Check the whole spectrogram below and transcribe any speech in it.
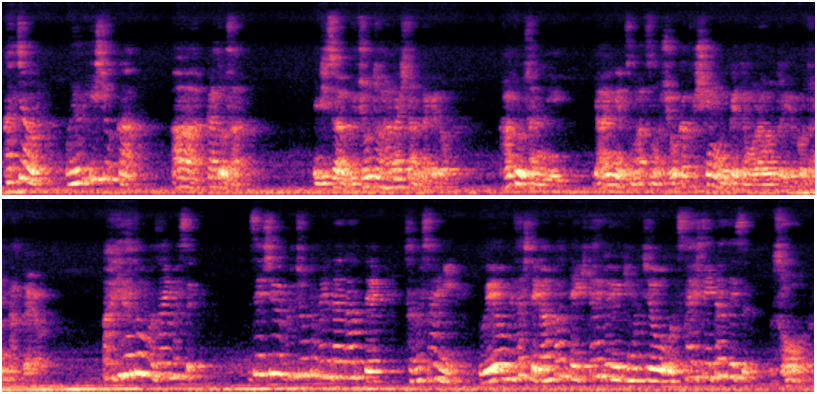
課長お呼びでしょうか？ああ加藤さん。実は部長と話したんだけど加藤さんに来月末の昇格試験を受けてもらおうということになったよ。ありがとうございます。先週部長と面談があってその際に上を目指して頑張っていきたいという気持ちをお伝えしていたんです。そ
